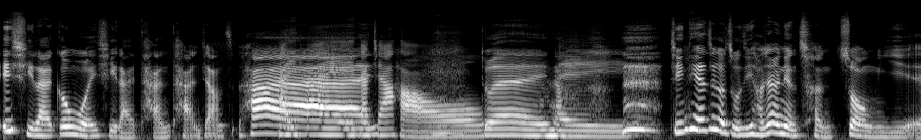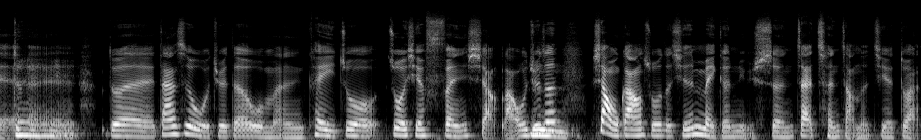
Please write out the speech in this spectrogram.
一起来跟我一起来谈谈这样子。嗨嗨，大家好。对，那 今天这个主题好像有点沉重耶。对对，但是我觉得我们可以做做一些分享啦。我觉得像我刚刚说的，其实每个女生在成长的阶段。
